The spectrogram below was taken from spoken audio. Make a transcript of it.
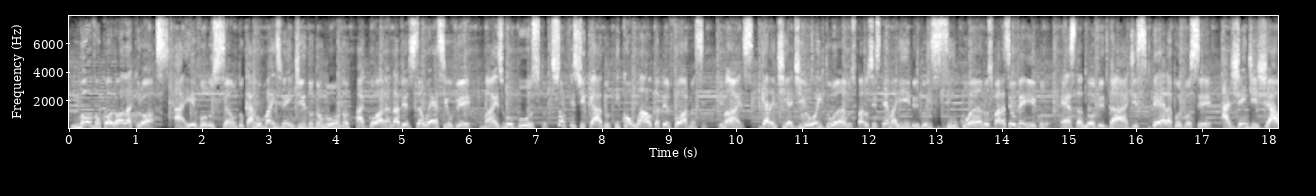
Novo Corolla Cross. A evolução do carro mais vendido do mundo, agora na versão SUV. Mais robusto, sofisticado e com alta performance. E mais, garantia de 8 anos para o sistema híbrido e 5 anos para seu veículo. Esta novidade espera por você. Agende já o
